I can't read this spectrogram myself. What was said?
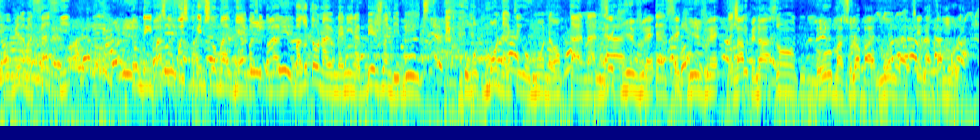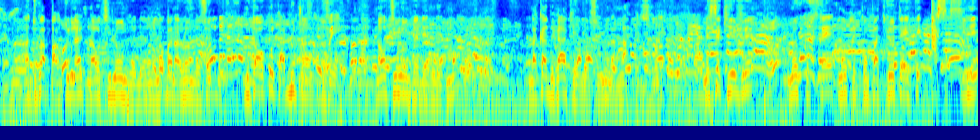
Baboumi na masasi parce que faut expliquer biso ma bien parce que bazoto na nani na besoin de BX comme monde entier au monde au Canada ce qui est vrai ce qui est vrai nga pena o masolo ba monde. entier na tambola en tout cas partout na na Londres na Londres so muta okota but na okove na oti Londres dernièrement. Na cadre kaka ya masolo na nga personnel mais ce qui est vrai notre frère notre compatriote a été assassiné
